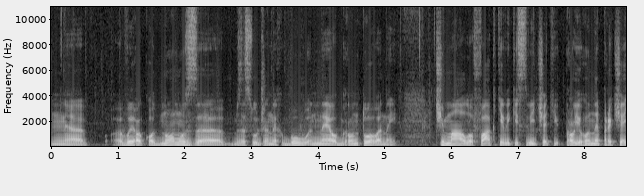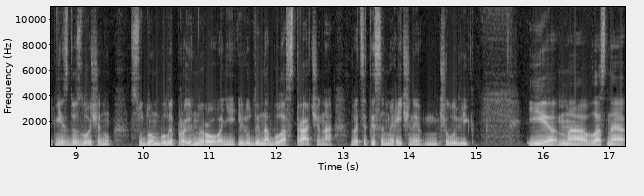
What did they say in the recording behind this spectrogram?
е, вирок одному з е, засуджених був необґрунтований. Чимало фактів, які свідчать про його непричетність до злочину, судом були проігноровані, і людина була страчена 27-річний чоловік. І власне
